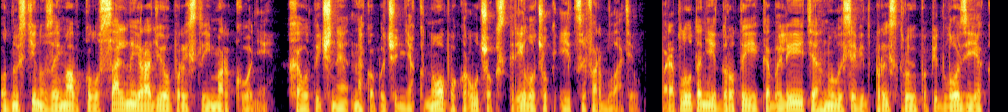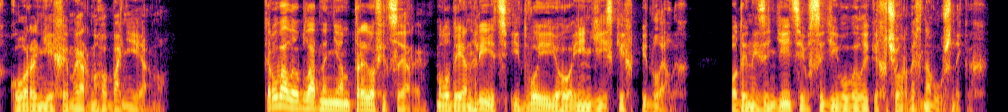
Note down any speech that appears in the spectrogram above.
Одну стіну займав колосальний радіопристрій Марконі, хаотичне накопичення кнопок, ручок, стрілочок і циферблатів. Переплутані дроти і кабелі тягнулися від пристрою по підлозі, як корені химерного баніяну. Керували обладнанням три офіцери молодий англієць і двоє його індійських підлеглих. Один із індійців сидів у великих чорних навушниках.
